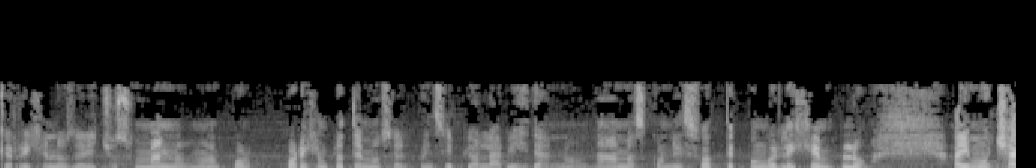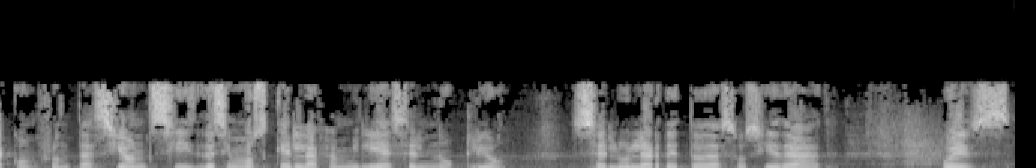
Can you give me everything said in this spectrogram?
que rigen los derechos humanos, ¿no? Por, por, ejemplo, tenemos el principio a la vida, ¿no? Nada más con eso te pongo el ejemplo. Hay mucha confrontación. Si decimos que la familia es el núcleo celular de toda sociedad, pues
